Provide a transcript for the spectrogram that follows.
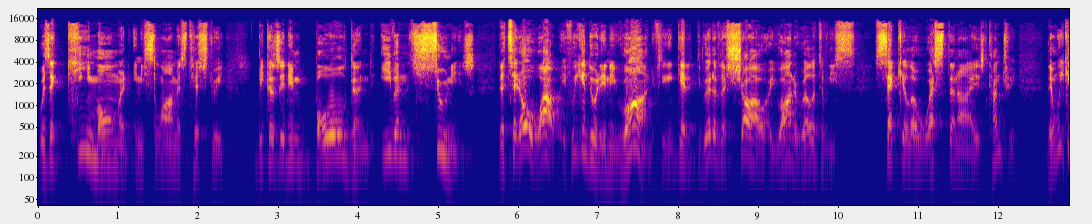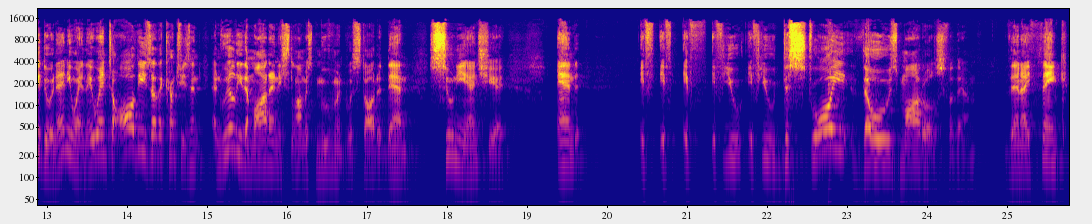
was a key moment in Islamist history because it emboldened even Sunnis that said, oh, wow, if we can do it in Iran, if we can get rid of the Shah, Iran, a relatively secular, westernized country, then we could do it anyway. And they went to all these other countries, and, and really the modern Islamist movement was started then, Sunni and Shiite. And if, if, if, if, you, if you destroy those models for them, then I think,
